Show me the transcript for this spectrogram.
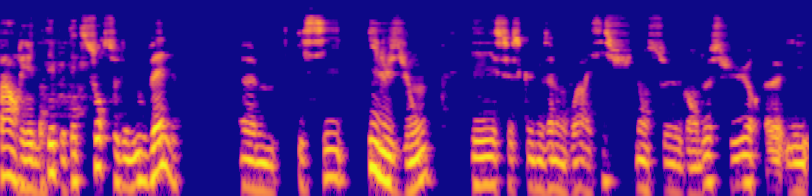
pas en réalité peut-être source de nouvelles, euh, ici, illusions? Et c'est ce que nous allons voir ici dans ce grand 2 sur les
